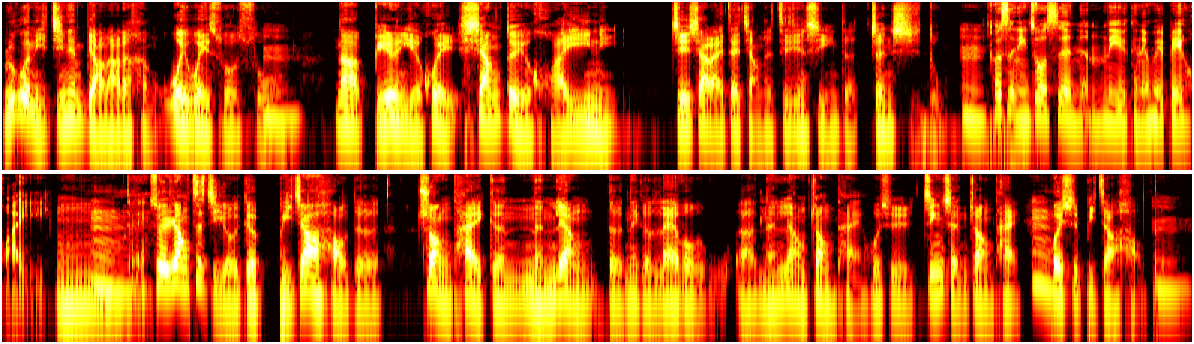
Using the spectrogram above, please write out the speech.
如果你今天表达的很畏畏缩缩，嗯那别人也会相对怀疑你接下来在讲的这件事情的真实度。嗯，或是你做事的能力也肯定会被怀疑。嗯，嗯，对所以让自己有一个比较好的状态跟能量的那个 level，呃，能量状态或是精神状态，嗯会是比较好的。嗯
